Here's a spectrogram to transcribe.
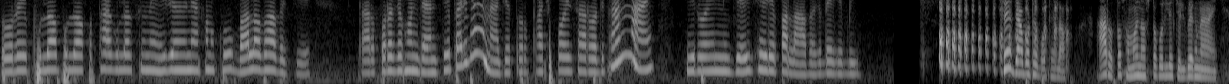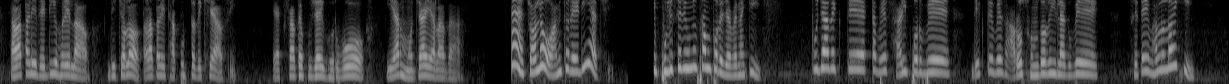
তোর এই ফুলা ফুলা কথাগুলো শুনে হিরোইন এখন খুব ভালো ভাবেছে। তারপরে যখন জানতে পারবে না যে তোর পাঁচ পয়সা রোজগার নাই, হিরোইন নিজেই ছেড়ে পালাবে, দেখবি। সে যা বটে লাও। আর অত সময় নষ্ট করলে চলবে নাই? তাড়াতাড়ি রেডি হয়ে লাও। দি, চলো, তাড়াতাড়ি ঠাকুরটা দেখে আসি। একসাথে পূজায় ঘুরবো, ইয়ার মজাই আলাদা। হ্যাঁ চলো, আমি তো রেডি আছি। পুলিশের ইউনিফর্ম পরে যাবে নাকি? পূজা দেখতে একটা বেশ শাড়ি পরবে, দেখতে বেশ আরও সুন্দরই লাগবে, সেটাই ভালো নয় কি?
